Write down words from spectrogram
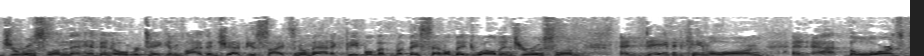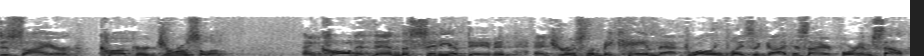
Jerusalem that had been overtaken by the Jebusites, a nomadic people, but, but they settled, they dwelled in Jerusalem. And David came along and at the Lord's desire conquered Jerusalem and called it then the city of David, and Jerusalem became that dwelling place that God desired for himself.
